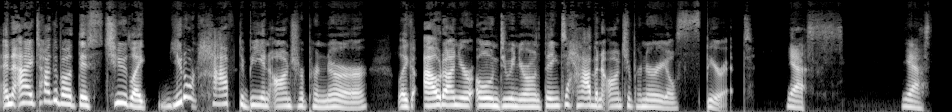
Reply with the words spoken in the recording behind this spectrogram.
and I talk about this too. Like, you don't have to be an entrepreneur, like out on your own doing your own thing, to have an entrepreneurial spirit. Yes, yes,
